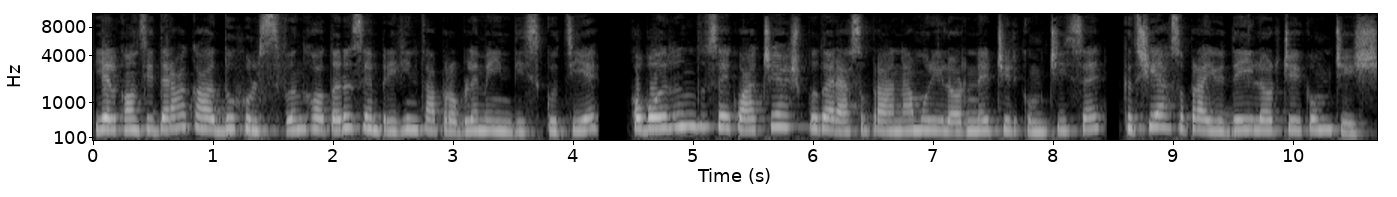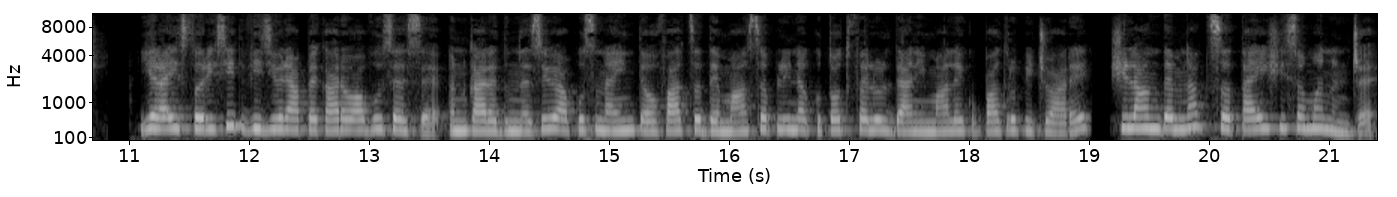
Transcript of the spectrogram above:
El considera că Duhul Sfânt hotărâse în privința problemei în discuție, coborându-se cu aceeași putere asupra neamurilor necircumcise, cât și asupra iudeilor circumciși. El a istorisit viziunea pe care o avusese, în care Dumnezeu a pus înainte o față de masă plină cu tot felul de animale cu patru picioare și l-a îndemnat să taie și să mănânce.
